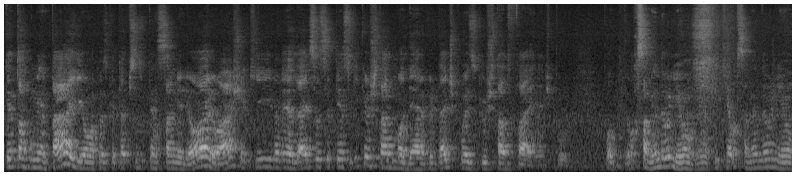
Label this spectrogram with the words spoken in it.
tento, argumentar, e é uma coisa que eu até preciso pensar melhor, eu acho, é que, na verdade, se você pensa o que é o Estado moderno, a quantidade de coisas que o Estado faz, né? Tipo, pô, o orçamento da União, né? O que é o orçamento da União?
